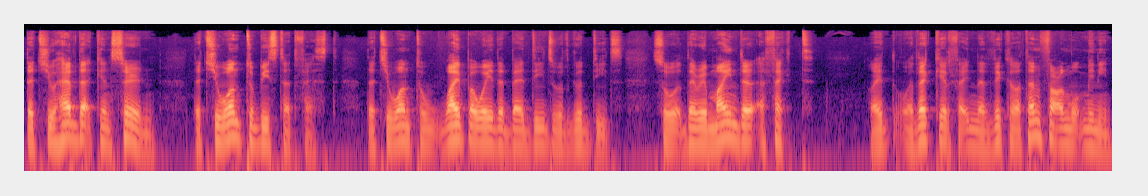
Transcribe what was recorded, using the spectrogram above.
That you have that concern, that you want to be steadfast, that you want to wipe away the bad deeds with good deeds. So the reminder effect, right? وذكر فإن الذكرى تنفع المؤمنين.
